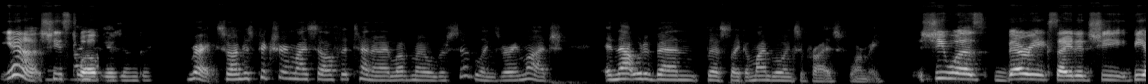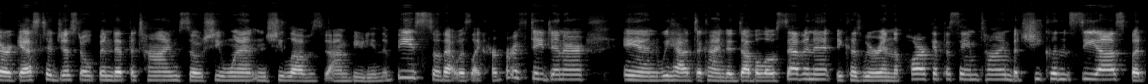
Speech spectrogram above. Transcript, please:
Yeah, she's 12 years younger. Right. So I'm just picturing myself at 10 and I loved my older siblings very much. And that would have been this like a mind blowing surprise for me. She was very excited. She Be Our Guest had just opened at the time, so she went and she loves um, Beauty and the Beast. So that was like her birthday dinner, and we had to kind of 007 it because we were in the park at the same time, but she couldn't see us. But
